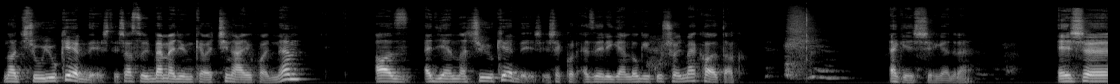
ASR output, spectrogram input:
Nagy súlyú kérdést. És az, hogy bemegyünk-e, vagy csináljuk, vagy nem, az egy ilyen nagy súlyú kérdés. És akkor ezért igen logikus, hogy meghaltak. Egészségedre. És ö,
